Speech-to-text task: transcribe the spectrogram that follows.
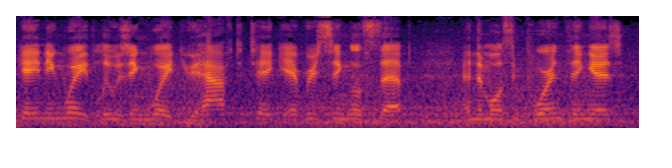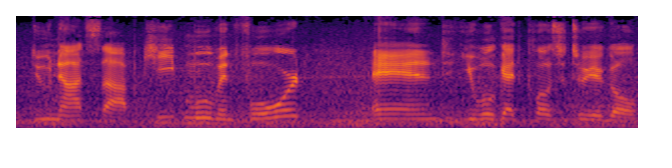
gaining weight, losing weight. You have to take every single step and the most important thing is do do not stop. Keep moving forward and you will get closer to your goal.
